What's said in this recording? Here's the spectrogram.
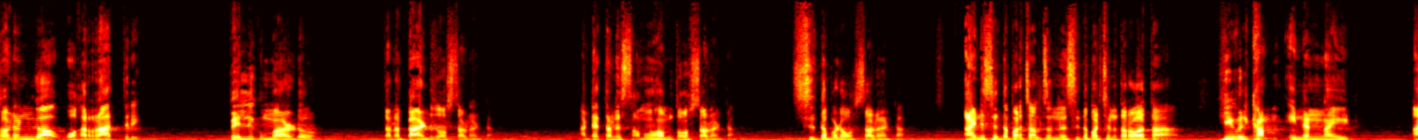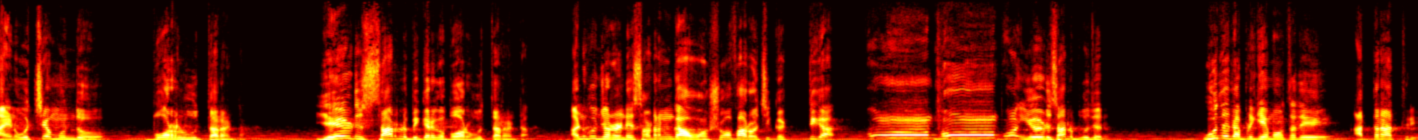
సడన్గా ఒక రాత్రి పెళ్ళి కుమారుడు తన బ్యాండ్తో వస్తాడంట. అంటే తన సమూహంతో వస్తాడంట. సిద్ధపడి వస్తాడంట. ఆయన సిద్ధపరచాల్సిన సిద్ధపరిచిన తర్వాత he will come in a night ఆయన వచ్చే ముందు బోర్లు ఊతారంట ఏడు సార్లు బిగ్గరగా బోర్ ఊతారంట అనుకుంటారండి సడన్గా ఒక షోఫార్ వచ్చి గట్టిగా పో, పో, పో, ఏడు సార్లు పూజారు. ఊదేటప్పటికి ఏమవుతుంది? అర్ధరాత్రి.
